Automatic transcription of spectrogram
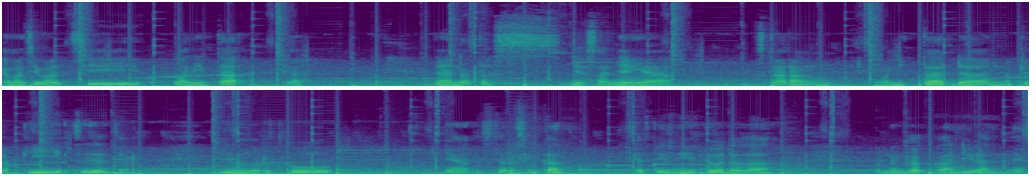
emansipasi wanita ya. Dan atas jasanya ya sekarang wanita dan laki-laki sejajar. Jadi menurutku ya secara singkat Kartini itu adalah penegak keadilan ya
